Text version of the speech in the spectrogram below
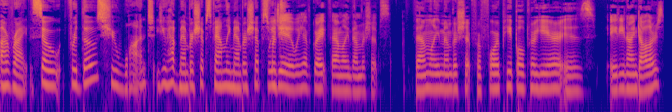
All right. So for those who want, you have memberships, family memberships. We for- do. We have great family memberships. Family membership for four people per year is $89,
